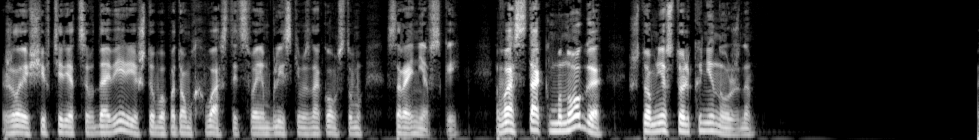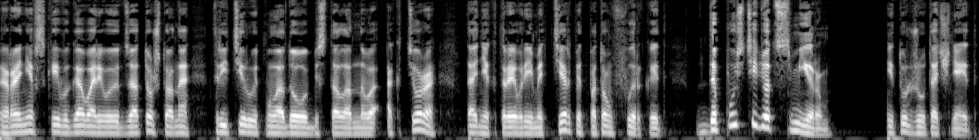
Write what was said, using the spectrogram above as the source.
желающий втереться в доверие, чтобы потом хвастать своим близким знакомством с Раневской. Вас так много, что мне столько не нужно. Раневской выговаривают за то, что она третирует молодого бесталанного актера, та некоторое время терпит, потом фыркает. «Да пусть идет с миром!» И тут же уточняет.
